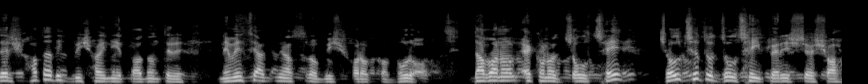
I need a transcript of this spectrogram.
দেড় শতাধিক বিষয় নিয়ে তদন্তের নেমেছে আগ্নেয়াস্ত্র বিস্ফোরক ব্যুরো। দাবানল এখনও চলছে চলছে তো চলছেই প্যারিস সহ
